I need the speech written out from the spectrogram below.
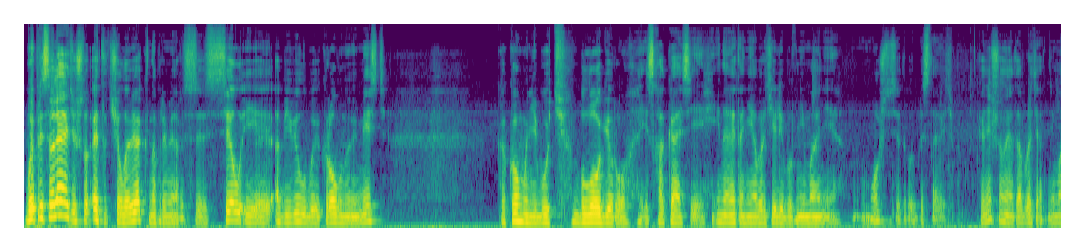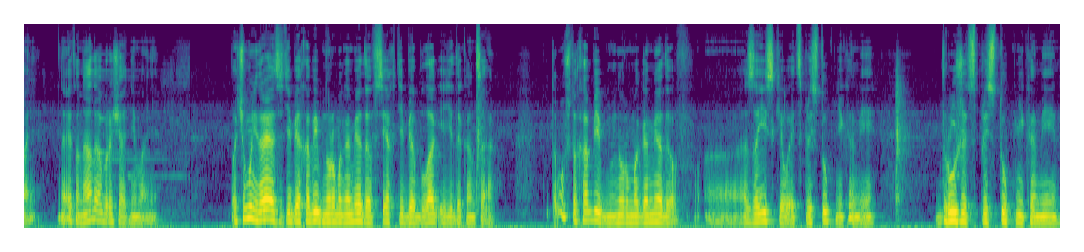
Вы представляете, что этот человек, например, сел и объявил бы кровную месть какому-нибудь блогеру из Хакасии, и на это не обратили бы внимания. Можете себе такое представить? Конечно, на это обратят внимание. На это надо обращать внимание. Почему не нравится тебе Хабиб Нурмагомедов, всех тебе благ, иди до конца? Потому что Хабиб Нурмагомедов э, заискивает с преступниками, дружит с преступниками,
